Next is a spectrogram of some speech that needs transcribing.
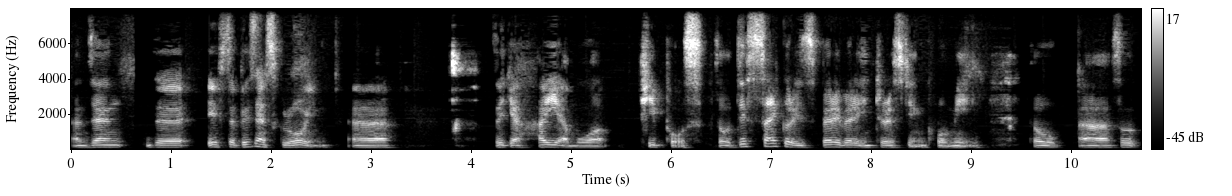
And then the if the business growing, uh, they can hire more people. So this cycle is very very interesting for me. So uh, so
